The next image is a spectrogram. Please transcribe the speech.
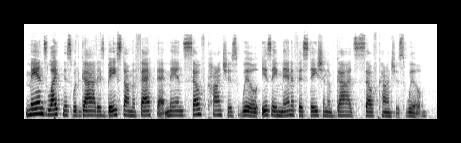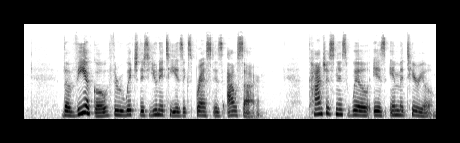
Man's likeness with God is based on the fact that man's self conscious will is a manifestation of God's self conscious will. The vehicle through which this unity is expressed is Ausar. Consciousness will is immaterial.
